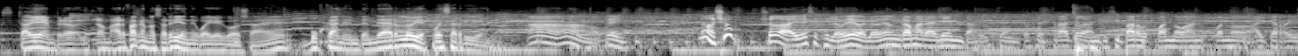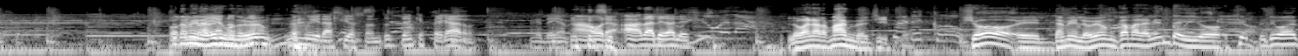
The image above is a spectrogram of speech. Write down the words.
Está bien, pero los motherfuckers no se ríen de cualquier cosa, ¿eh? Buscan entenderlo y después se ríen. Ah, ah, ok. No, yo, yo hay veces que lo veo, lo veo en cámara lenta, ¿viste? Entonces trato de anticipar cuándo van, cuándo hay que reírse. Porque también, en a veces no, cuando lo no- veo- no es muy gracioso, entonces tenés que esperar a que te digan, ah, ahora, ah, dale, dale. Lo van armando el chiste. Yo eh, también lo veo en cámara lenta y digo, ¿qué? debo haber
